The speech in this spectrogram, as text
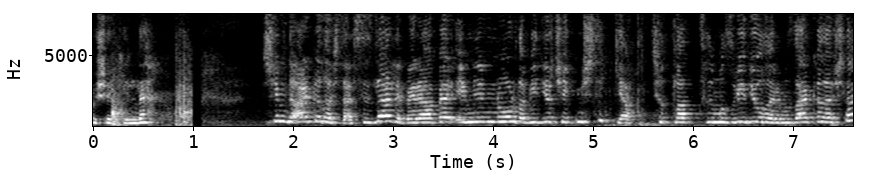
bu şekilde. Şimdi arkadaşlar sizlerle beraber Emine'nin orada video çekmiştik ya. Çıtlattığımız videolarımız arkadaşlar.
